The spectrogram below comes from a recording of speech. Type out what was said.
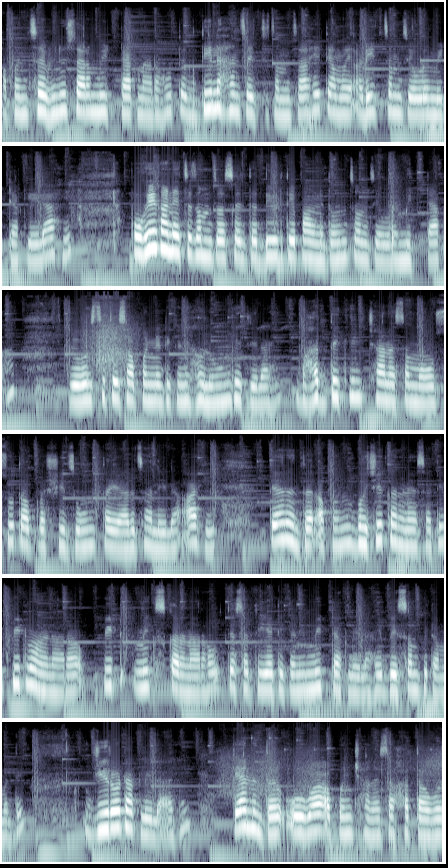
आपण चवीनुसार मीठ टाकणार आहोत. अगदी लहान साईजचा चमचा आहे त्यामुळे अडीच चमचे एवढं मीठ टाकलेलं आहे. पोहे खाण्याचा चमचा असेल तर दीड ते पावणे दोन चमचे एवढं मीठ टाका. व्यवस्थित असं आपण या ठिकाणी हलवून घेतलेलं आहे. भात देखील छान असा मौसूत आपला शिजवून तयार झालेला आहे. त्यानंतर आपण भजे करण्यासाठी पीठ मळणार पीठ मिक्स करणार आहोत. त्यासाठी या ठिकाणी मीठ टाकलेलं आहे बेसन पिठामध्ये. जिरं टाकलेलं आहे. त्यानंतर ओवा आपण छान असा हातावर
